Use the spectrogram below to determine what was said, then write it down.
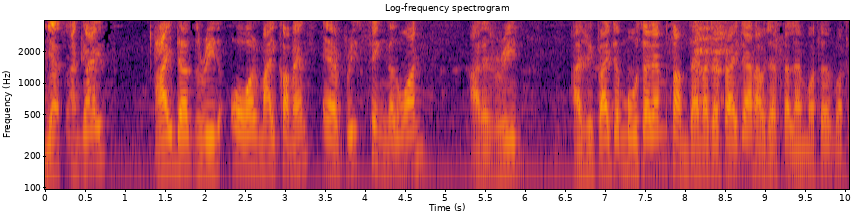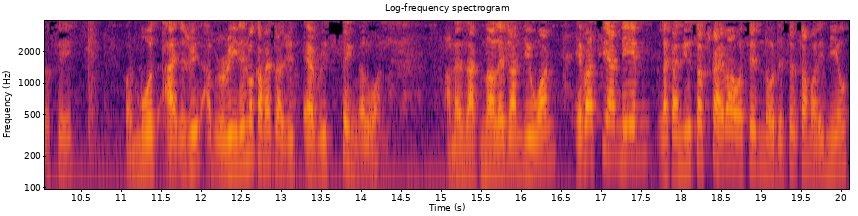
Yes, and guys, I just read all my comments, every single one. I just read, I reply to most of them. Sometimes I just write and I'll just tell them what to, what to say. But most, I just read, I'm reading my comments, I read every single one. And as acknowledge a new one. If I see a name, like a new subscriber, I will say, no, this is somebody new.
